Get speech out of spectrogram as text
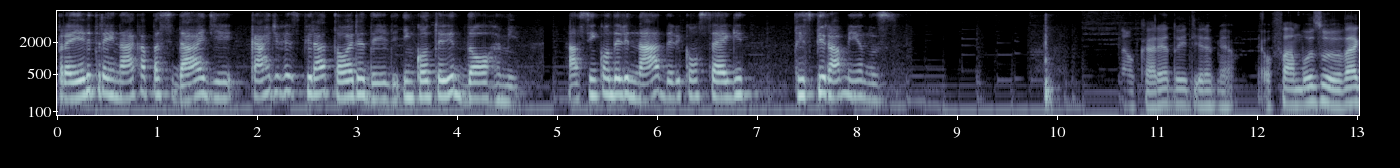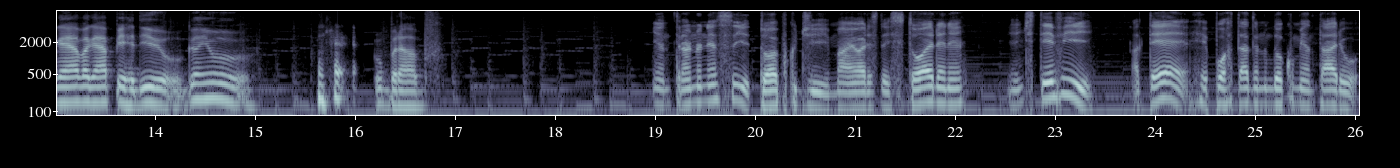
para ele treinar a capacidade cardiorrespiratória dele enquanto ele dorme. Assim, quando ele nada, ele consegue respirar menos. Não, o cara é doideira mesmo. É o famoso vai ganhar, vai ganhar, perdeu. Ganhou. o brabo. Entrando nesse tópico de maiores da história, né? A gente teve até reportado no documentário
